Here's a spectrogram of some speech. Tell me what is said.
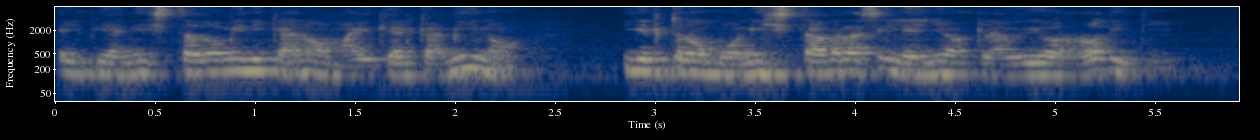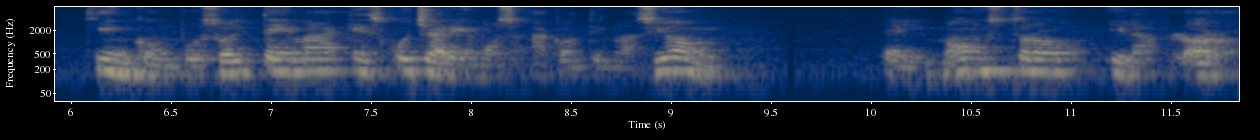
el pianista dominicano Michael Camino y el trombonista brasileño Claudio Roditi, quien compuso el tema que escucharemos a continuación, El monstruo y la flor.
